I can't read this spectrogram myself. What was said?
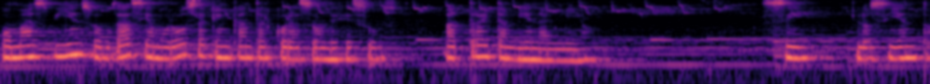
o más bien su audacia amorosa que encanta el corazón de Jesús, atrae también al mío. Sí, lo siento,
